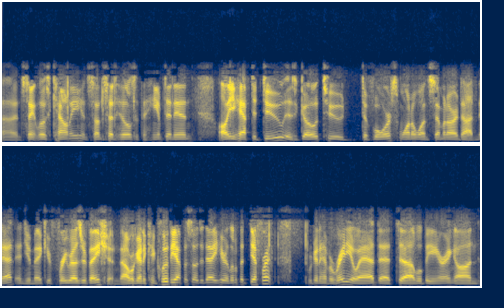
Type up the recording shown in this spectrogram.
uh, in St. Louis County in Sunset Hills at the Hampton Inn. All you have to do is go to divorce101seminar.net and you make your free reservation. Now we're going to conclude the episode today here a little bit different. We're going to have a radio ad that uh, will be airing on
